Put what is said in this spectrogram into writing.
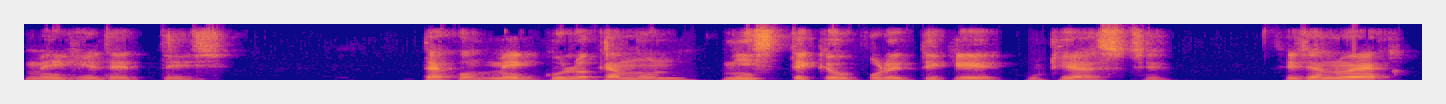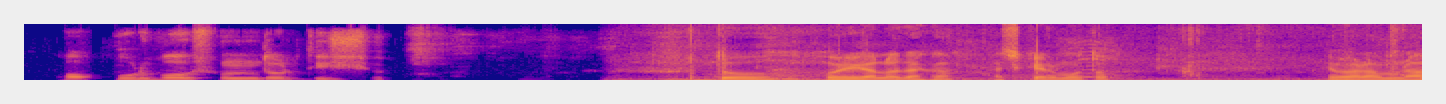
মেঘেদের দেশ। দেখো মেঘগুলো কেমন নিচ থেকে উপরের দিকে উঠে আসছে। সে যেন এক অপূর্ব সুন্দর দৃশ্য। তো হয়ে গেল দেখা আজকের মতো। এবার আমরা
